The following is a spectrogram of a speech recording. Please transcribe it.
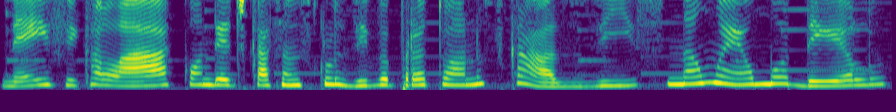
né, e fica lá com dedicação exclusiva para atuar nos casos. E isso não é o modelo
